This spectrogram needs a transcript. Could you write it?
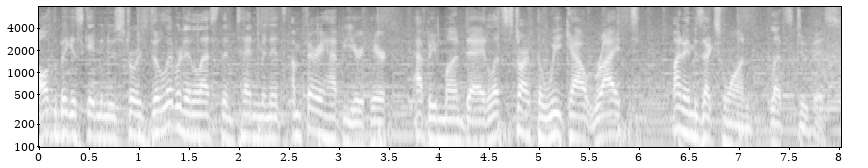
All the biggest gaming news stories delivered in less than 10 minutes. I'm very happy you're here. Happy Monday. Let's start the week out right. My name is X1. Let's do this.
